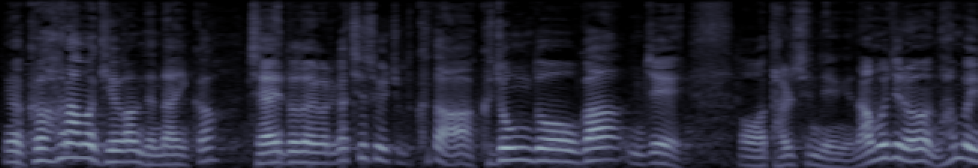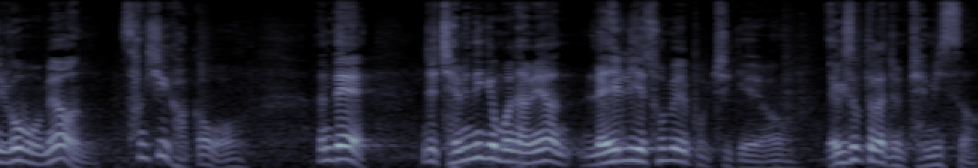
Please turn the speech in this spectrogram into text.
그러니까 그 하나만 기억하면 된다니까? 제한의 도달 거리가 최소 1점보다 크다. 그 정도가 이제 어, 다룰 수 있는 내용이에요. 나머지는 한번 읽어보면 상식이 가까워. 근데 이제 재밌는 게 뭐냐면 레일리의 소멸 법칙이에요. 여기서부터가 좀 재밌어.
